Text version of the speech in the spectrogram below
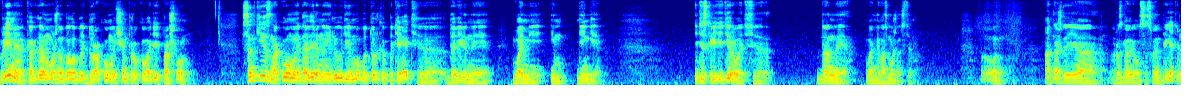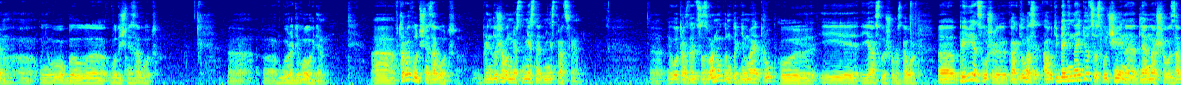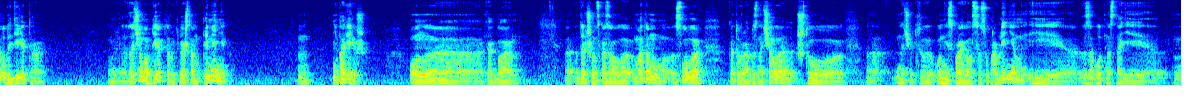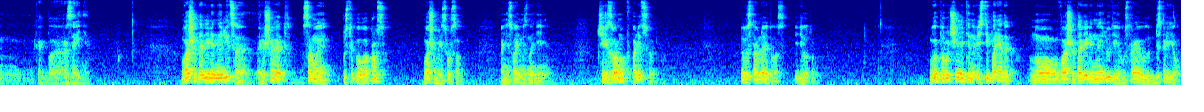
Время, когда можно было быть дураком и чем-то руководить, прошло. Сынки, знакомые, доверенные люди могут только потерять э, доверенные вами им деньги и дискредитировать э, данные вами возможности. Ну, однажды я разговаривал со своим приятелем, э, у него был водочный завод в городе Вологде. А второй водочный завод принадлежал местной администрации. И вот раздается звонок, он поднимает трубку, и я слышу разговор. «Э, Привет, слушай, как дела? А у тебя не найдется случайно для нашего завода директора? «А зачем вам директор? У тебя же там племянник. Не поверишь. Он э, Э, дальше он сказал э, матом слово, которое обозначало, что э, значит, он не справился с управлением и завод на стадии как бы разорения. Ваши доверенные лица решают самый пустяковый вопрос вашим ресурсом, а не своими знаниями. Через звонок в полицию и выставляют вас идиотом. Вы поручаете навести порядок, но ваши доверенные люди устраивают беспредел.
